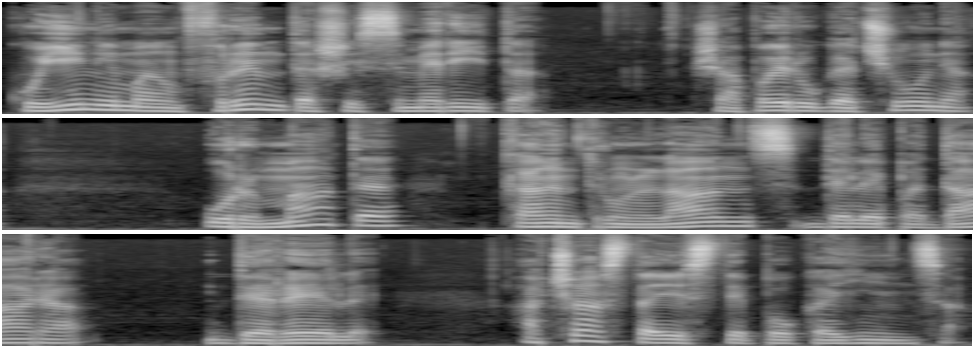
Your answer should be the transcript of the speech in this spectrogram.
cu inimă înfrântă și smerită, și apoi rugăciunea, urmată ca într-un lanț de lepădarea de rele. Aceasta este pocăința.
